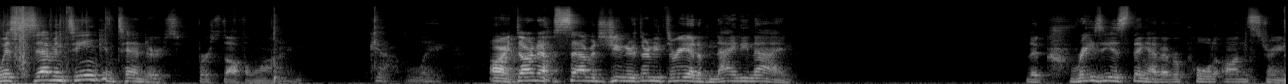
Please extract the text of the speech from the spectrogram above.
with 17 contenders first off the line. Golly. All right, Darnell Savage Jr., 33 out of 99. The craziest thing I've ever pulled on stream.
